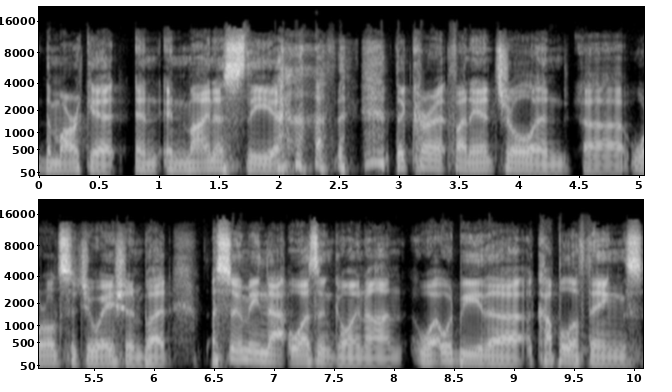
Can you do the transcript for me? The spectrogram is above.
the market and, and minus the, the current financial and uh, world situation, but assuming that wasn't going on, what would be the a couple of things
